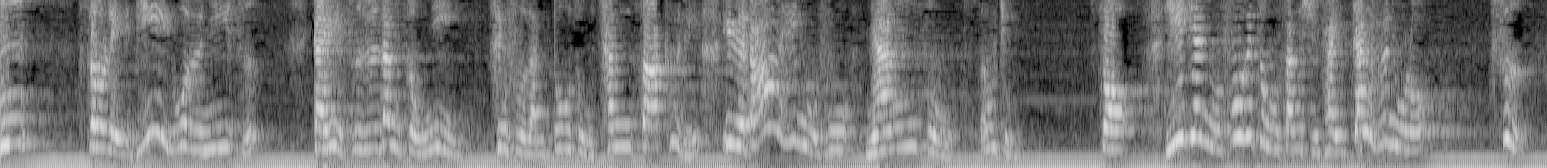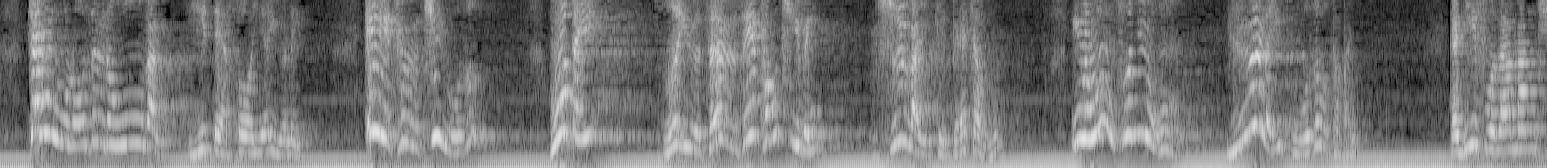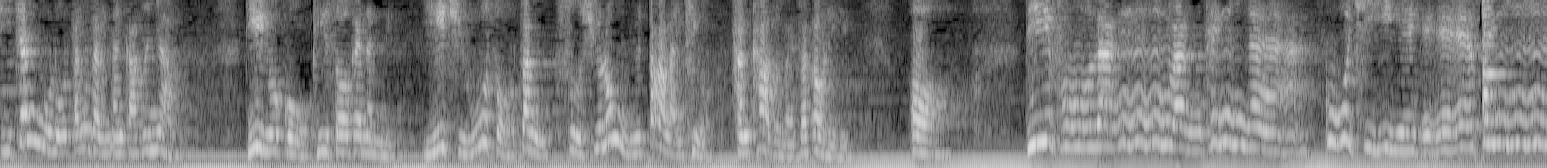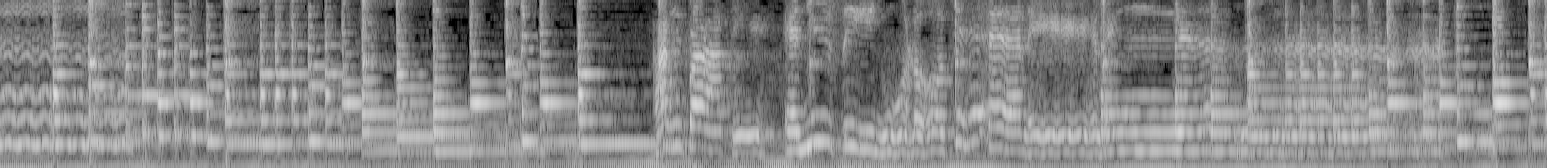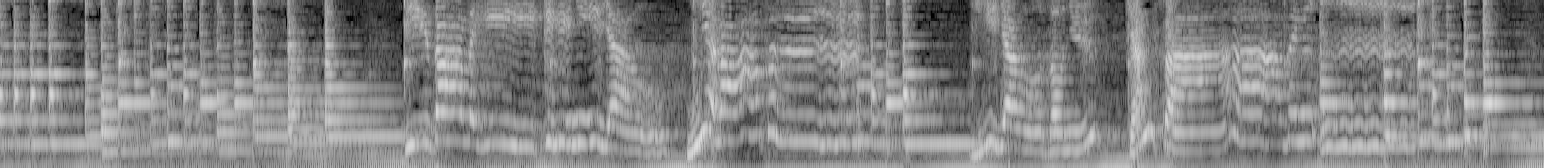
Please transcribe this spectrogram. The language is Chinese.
受来地狱的女子。该子让众女，请夫人多做长沙口的，与大雷岳父娘做守军。说一见岳父的终身许配江玉女罗，是江玉罗这种人一旦说言于内，一头铁钥匙，目的是与这这套铁兵，出外给白家务，用之女玉雷不肉的等。该李夫人忙起江玉罗当然能够是娘。第二个可以说个能力，一去无所长，持续龙女打来去哦，还卡着外在搞里的哦。李夫人闻听啊，鼓起声，俺把的女婿女老再来领。你那是一样少女江山人，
